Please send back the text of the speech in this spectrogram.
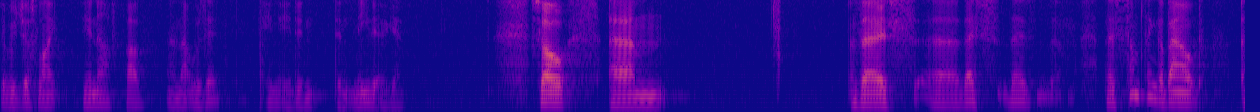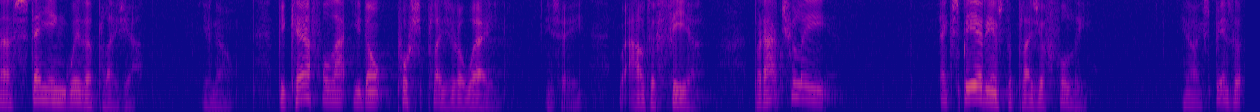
It was just like enough, I've, and that was it. He, he didn't didn't need it again. So um, there's uh, there's there's there's something about uh, staying with a pleasure, you know. Be careful that you don't push pleasure away, you see, out of fear, but actually experience the pleasure fully. You know, experience it.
